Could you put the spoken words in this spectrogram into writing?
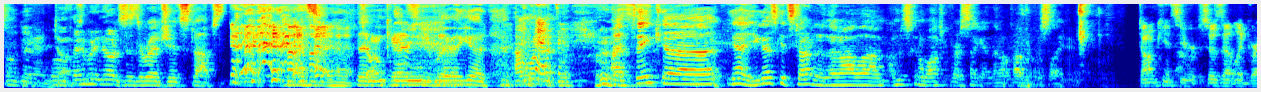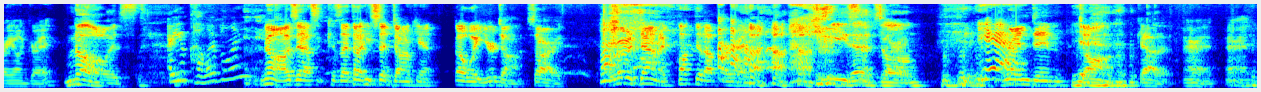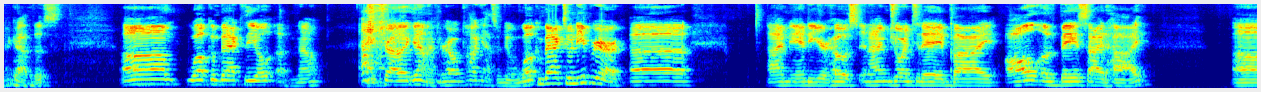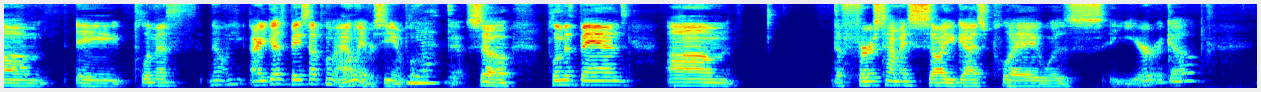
fucks me up. That's all good. Yeah, well, if anybody notices the red shit stops, that's, then, then really good. I, wanna, I think, uh, yeah, you guys get started, and then I'll. Um, I'm just gonna watch it for a second. Then I'll probably just like. Dom can't see. So is that like gray on gray? No, it's Are you colorblind? No, I was asking because I thought he said Dom can't. Oh wait, you're Dom. Sorry. I wrote it down. I fucked it up already. Jesus. yeah, Dom. Yeah. Brendan Dom. Got it. All right. All right. I got this. Um, welcome back to the old. Uh, no, let me try that again. I forgot what podcast I'm doing. Welcome back to Inebriart. Uh, I'm Andy, your host, and I'm joined today by all of Bayside High, um, a Plymouth. No, are you guys based out of Plymouth? I only ever see you in Plymouth. Yeah. So Plymouth band. Um, the first time I saw you guys play was a year ago.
